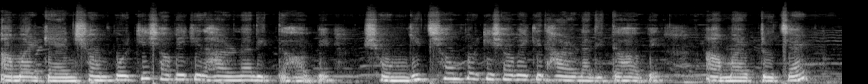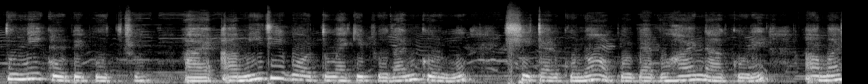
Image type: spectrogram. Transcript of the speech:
আমার জ্ঞান সম্পর্কে সবাইকে ধারণা দিতে হবে। সংগীত সম্পর্কে সবাইকে ধারণা দিতে হবে। আমার প্রচার তুমি করবে পুত্র, আর আমি যে বর তোমাকে প্রদান করব, সেটার কোনো অপব্যবহার না করে আমার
